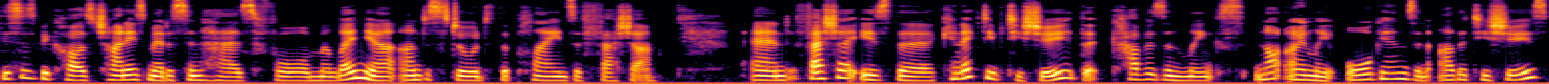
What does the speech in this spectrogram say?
this is because Chinese medicine has for millennia understood the planes of fascia. And fascia is the connective tissue that covers and links not only organs and other tissues,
